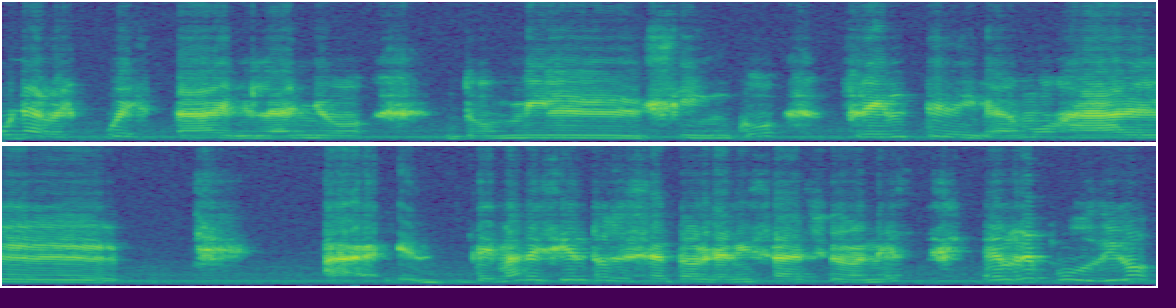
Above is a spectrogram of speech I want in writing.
una respuesta en el año 2005 frente, digamos, al de más de 160 organizaciones en repudio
